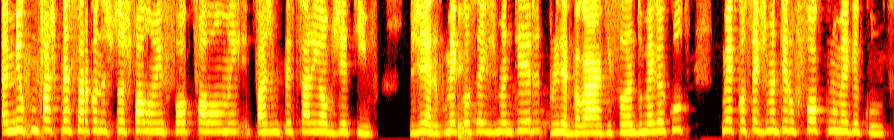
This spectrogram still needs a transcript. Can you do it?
A mim o que me faz pensar quando as pessoas falam em foco, falam faz-me pensar em objetivo. Do género, como é que Sim. consegues manter, por exemplo, agora aqui falando do mega culto, como é que consegues manter o foco no mega culto?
